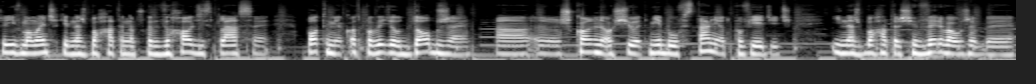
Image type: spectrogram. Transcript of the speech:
Czyli w momencie, kiedy nasz bohater na przykład wychodzi z klasy, po tym jak odpowiedział dobrze, a e, szkolny osiłek nie był w stanie odpowiedzieć i nasz bohater się wyrwał, żeby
